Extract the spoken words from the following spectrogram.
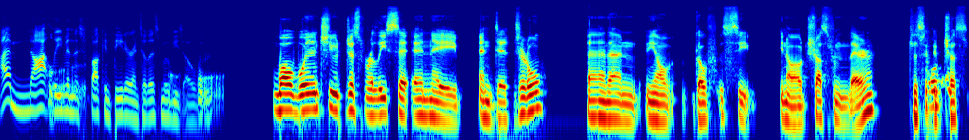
I'm not leaving this fucking theater until this movie's over. Well, wouldn't you just release it in a in digital, and then you know go f- see you know trust from there? Just Well, just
